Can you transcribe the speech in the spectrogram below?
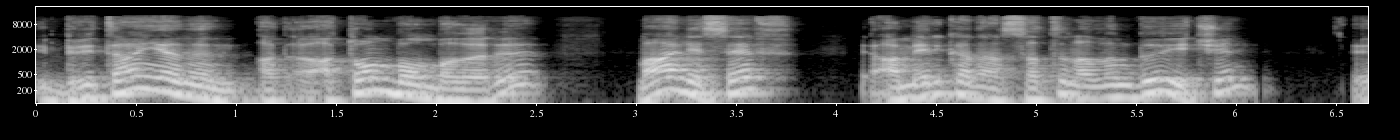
Britanya'nın at- atom bombaları maalesef Amerika'dan satın alındığı için e,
